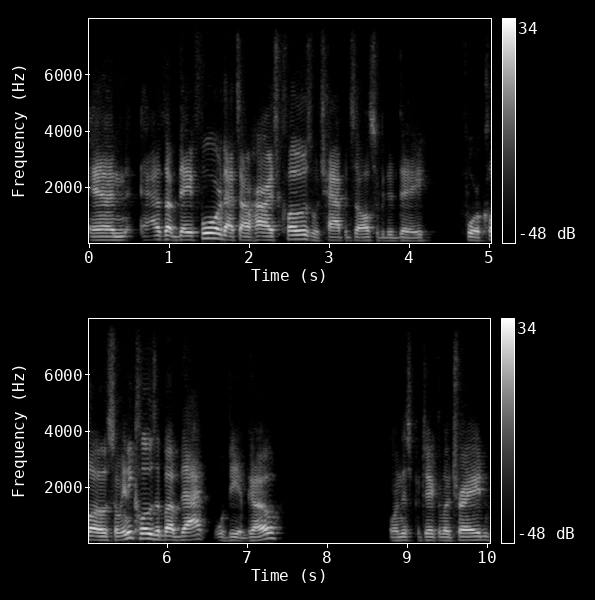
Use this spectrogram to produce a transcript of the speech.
And as of day four, that's our highest close, which happens to also be the day four close. So any close above that would be a go on this particular trade.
